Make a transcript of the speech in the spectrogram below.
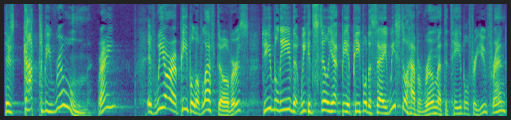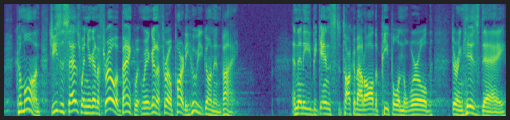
There's got to be room, right? If we are a people of leftovers, do you believe that we could still yet be a people to say, we still have a room at the table for you, friend? Come on. Jesus says when you're going to throw a banquet, when you're going to throw a party, who are you going to invite? And then he begins to talk about all the people in the world during his day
